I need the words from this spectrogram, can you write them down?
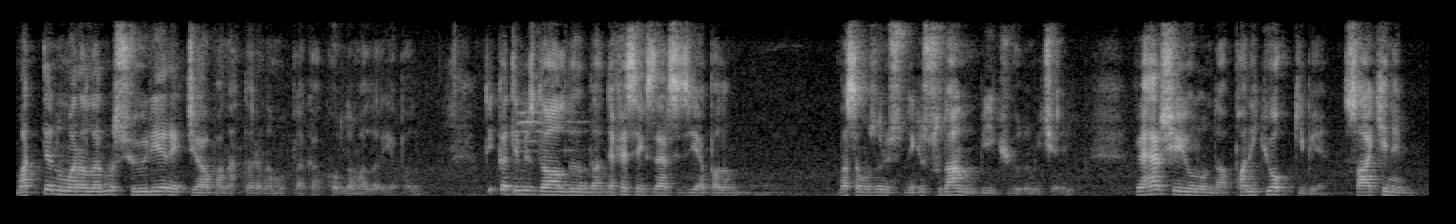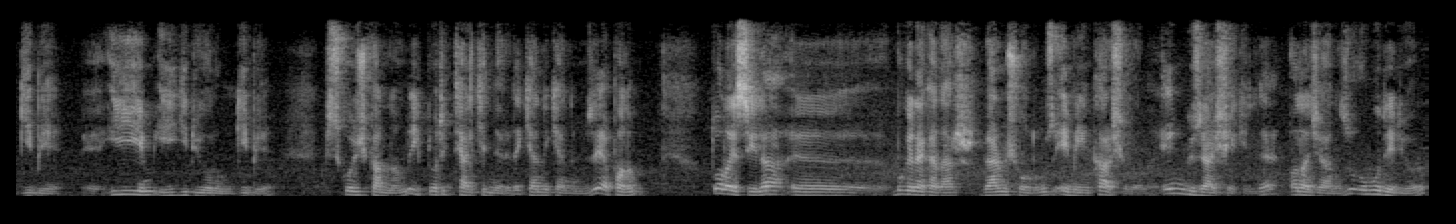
madde numaralarını söyleyerek cevap anahtarına mutlaka kodlamaları yapalım. Dikkatimiz dağıldığında nefes egzersizi yapalım. Masamızın üstündeki sudan bir iki yudum içelim. Ve her şey yolunda, panik yok gibi, sakinim gibi, e, iyiyim, iyi gidiyorum gibi psikolojik anlamda hipnotik telkinleri de kendi kendimize yapalım. Dolayısıyla e, bugüne kadar vermiş olduğumuz emeğin karşılığını en güzel şekilde alacağınızı umut ediyorum.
